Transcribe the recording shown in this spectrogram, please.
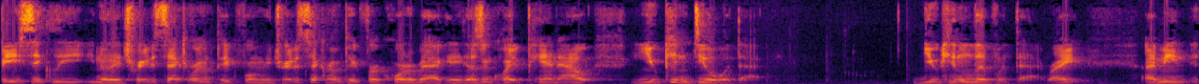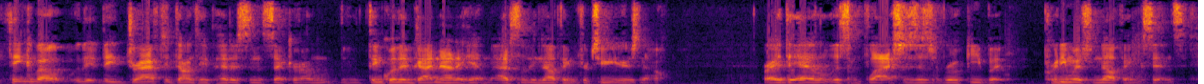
basically, you know, they trade a second round pick for him. You trade a second round pick for a quarterback and he doesn't quite pan out. You can deal with that. You can live with that, right? I mean, think about they, they drafted Dante Pettis in the second round. Think what they've gotten out of him. Absolutely nothing for two years now, right? They had some flashes as a rookie, but pretty much nothing since.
